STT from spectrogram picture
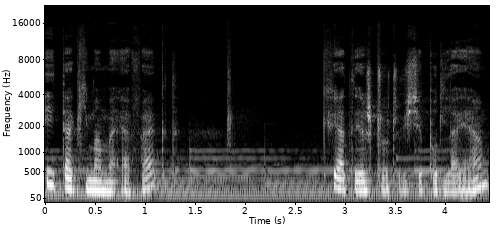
I taki mamy efekt. Kwiaty jeszcze oczywiście podleję.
